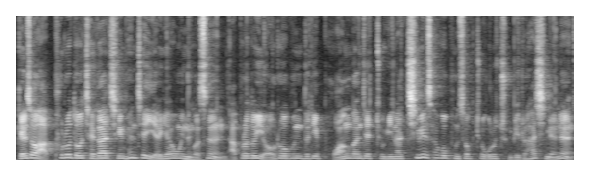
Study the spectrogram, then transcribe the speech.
그래서 앞으로도 제가 지금 현재 이야기하고 있는 것은 앞으로도 여러분들이 보안관제 쪽이나 침해사고 분석 쪽으로 준비를 하시면은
